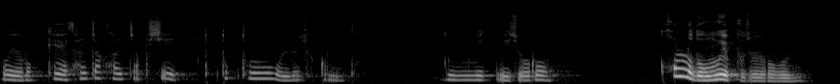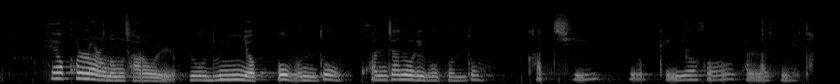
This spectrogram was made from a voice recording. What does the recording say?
그래서 이렇게 살짝살짝씩 톡톡톡 올려줄 겁니다. 눈 밑 위주로 컬러 너무 예쁘죠, 여러분? 헤어 컬러랑 너무 잘 어울려. 이 눈 옆부분도 관자놀이 부분도 같이 이렇게 이어서 발라줍니다.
